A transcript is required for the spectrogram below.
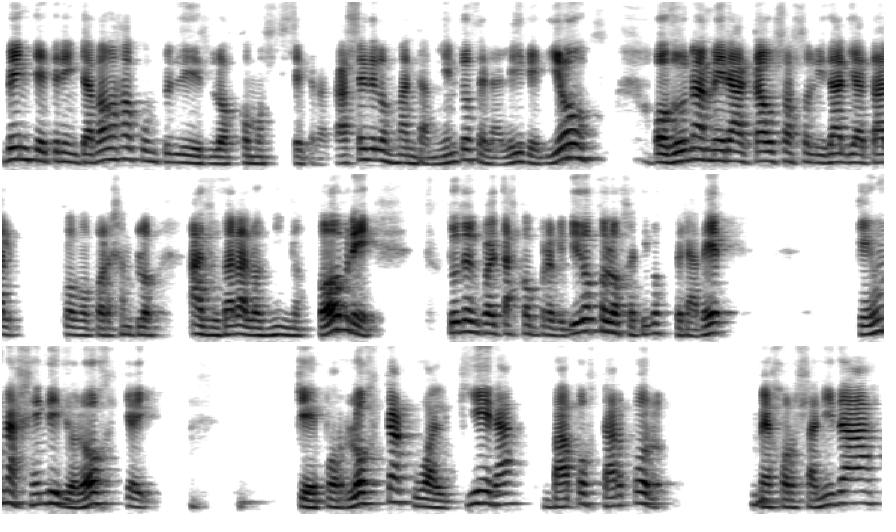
2030 vamos a cumplirlos como si se tratase de los mandamientos de la ley de Dios o de una mera causa solidaria tal como, por ejemplo, ayudar a los niños pobres. Tú te encuentras comprometidos con los objetivos, pero a ver, que es una agenda ideológica y que por lógica cualquiera va a apostar por mejor sanidad,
